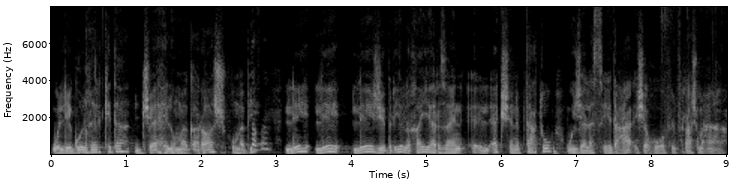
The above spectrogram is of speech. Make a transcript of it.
واللي يقول غير كده جاهل وما جراش وما بي ليه ليه ليه جبريل غير زي الأكشن بتاعته وجا للسيدة عائشة وهو في الفراش معاها؟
